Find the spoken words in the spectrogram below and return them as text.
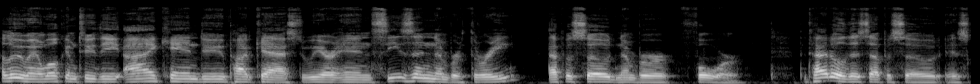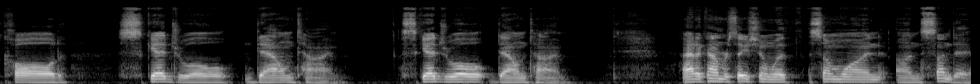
Hello, and welcome to the I Can Do podcast. We are in season number three, episode number four. The title of this episode is called Schedule Downtime. Schedule Downtime. I had a conversation with someone on Sunday,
